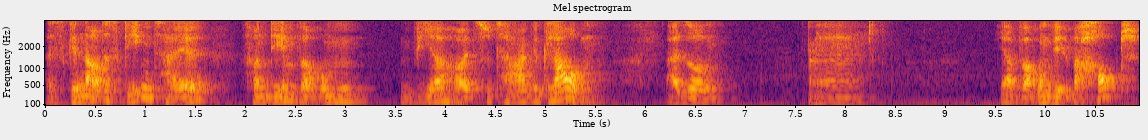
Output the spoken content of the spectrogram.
Es ist genau das Gegenteil von dem, warum wir heutzutage glauben. Also, äh, ja, warum wir überhaupt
